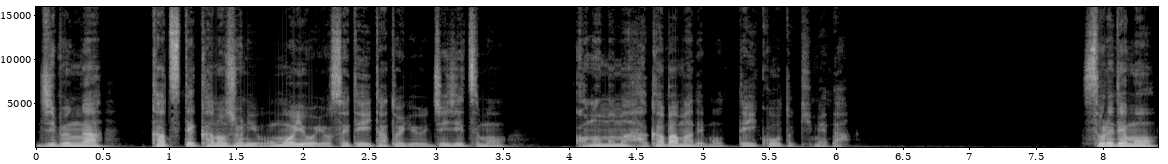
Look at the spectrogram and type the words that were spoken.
自分がかつて彼女に思いを寄せていたという事実もこのまま墓場まで持っていこうと決めた。それでも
